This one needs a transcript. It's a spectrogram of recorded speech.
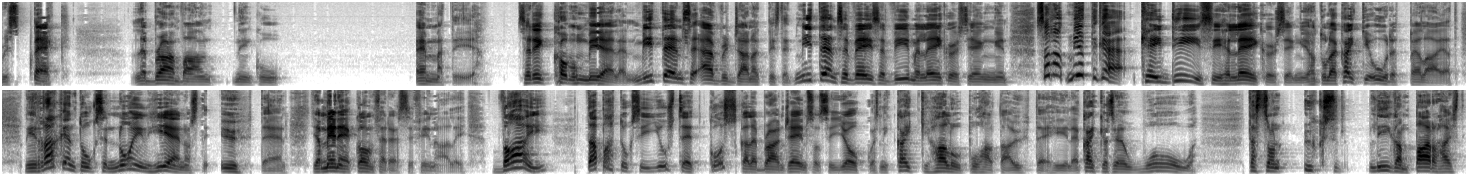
respect. LeBron vaan niin kuin, en mä tiedä. Se rikkoo mun mielen. Miten se average noita pisteet? Miten se vei sen viime Lakers-jengin? Sanot, miettikää KD siihen Lakers-jengiin, johon tulee kaikki uudet pelaajat. Niin rakentuuko se noin hienosti yhteen ja menee konferenssifinaaliin? Vai tapahtuuko just se, että koska LeBron James on siinä joukkueessa, niin kaikki haluaa puhaltaa yhteen hiileen. Kaikki on siellä, wow, tässä on yksi liigan parhaista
